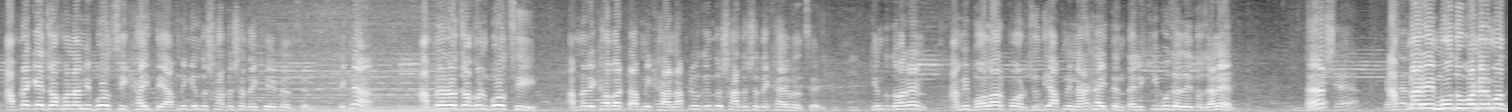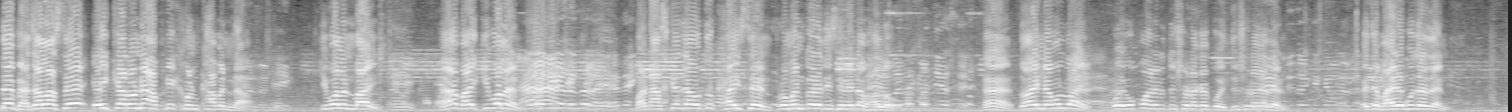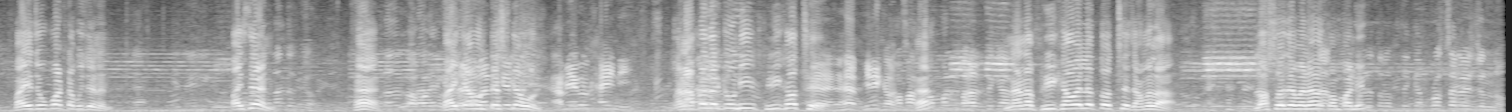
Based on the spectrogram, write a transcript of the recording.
আপনাকে যখন আমি বলছি খাইতে আপনি কিন্তু সাথে সাথে খেয়ে ফেলছেন ঠিক না? আপনারও যখন বলছি আপনার এই খাবারটা আপনি খান আপনিও কিন্তু সাথে সাথে খেয়ে ফেলছেন। কিন্তু ধরেন আমি বলার পর যদি আপনি না খাইতেন তাহলে কি বোঝা যেত জানেন? হ্যাঁ? আপনার এই মধুবনের মধ্যে ভেজাল আছে এই কারণে আপনি এখন খাবেন না। কি বলেন ভাই? হ্যাঁ ভাই কি বলেন? বাট আজকে যেহেতু খাইছেন প্রমাণ করে দিছেন এটা ভালো। হ্যাঁ তো এই নামুল ভাই। ওই উপহারের দুশো টাকা কই? দুশো টাকা দেন। এই যে বাইরে বুঝে দেন। ভাই এই যে উপহারটা বুঝে নেন। পাইছেন? হ্যাঁ। ভাই কেমন? টেস্ট কেমন? আমি এখন খাইনি। মানে আপনাদেরকে উনি ফ্রি খাওয়াচ্ছে? হ্যাঁ, হ্যাঁ হ্যাঁ? না না ফ্রি খাওয়াইলে তো হচ্ছে ঝামেলা। লস হয়ে যাবে না কোম্পানির তরফ থেকে প্রচারের জন্য।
